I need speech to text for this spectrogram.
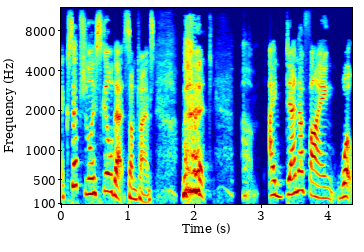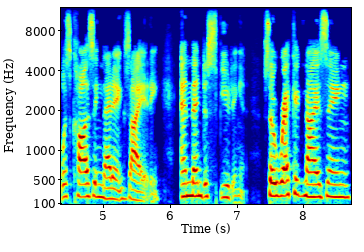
exceptionally skilled at sometimes. But um, identifying what was causing that anxiety and then disputing it. So recognizing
